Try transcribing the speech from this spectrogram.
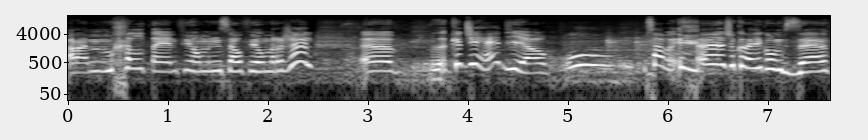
راه مخلطين فيهم النساء وفيهم الرجال. كتجي عاديه وصافي أه شكرا لكم بزاف.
